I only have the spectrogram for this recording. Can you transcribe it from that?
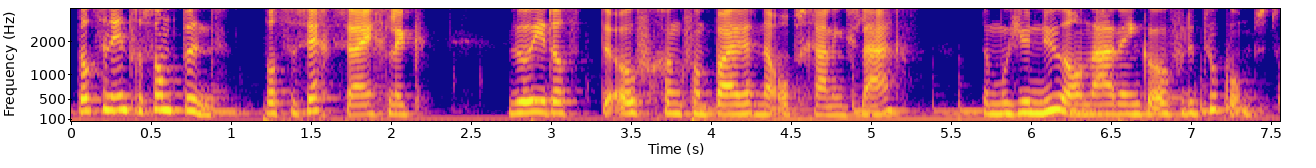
Dat is een interessant punt. Wat ze zegt is eigenlijk: wil je dat de overgang van pilot naar opschaling slaagt, dan moet je nu al nadenken over de toekomst.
